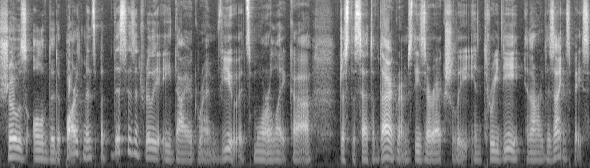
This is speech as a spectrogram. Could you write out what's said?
shows all of the departments, but this isn't really a diagram view. It's more like uh, just a set of diagrams. These are actually in 3D in our design space.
